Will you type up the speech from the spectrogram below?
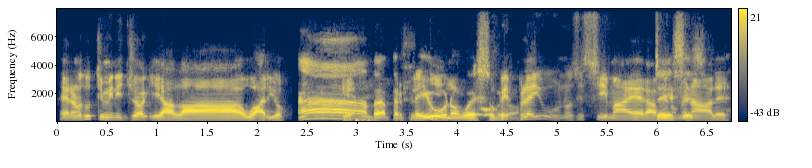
Erano tutti minigiochi alla Wario. Ah, beh, per Play 1 questo Per però. Play 1, sì, sì, ma era Sì, fenomenale.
